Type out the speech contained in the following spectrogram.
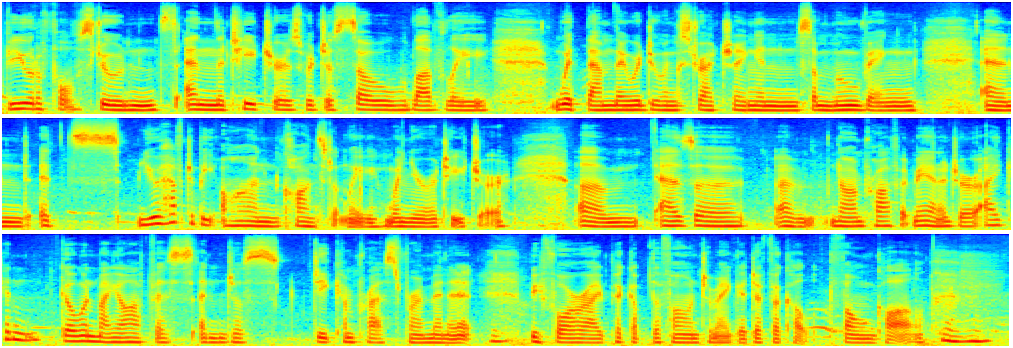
beautiful students, and the teachers were just so lovely with them. They were doing stretching and some moving, and it's you have to be on constantly when you're a teacher. Um, as a, a nonprofit manager, I can go in my office and just decompress for a minute mm-hmm. before I pick up the phone to make a difficult phone call. Mm-hmm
